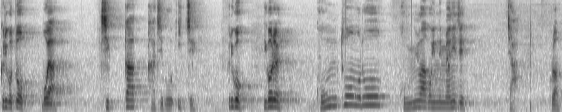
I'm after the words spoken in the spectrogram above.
그리고 또 뭐야? 직각 가지고 있지. 그리고 이거를 공통으로 공유하고 있는 면이지. 자, 그럼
